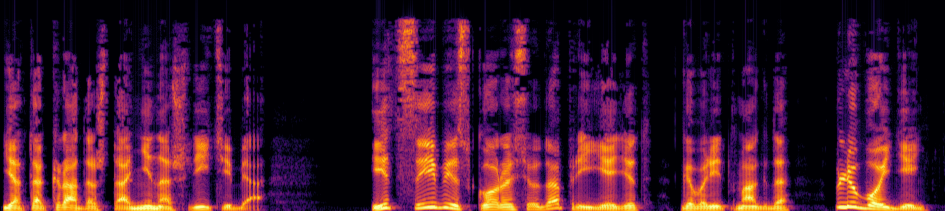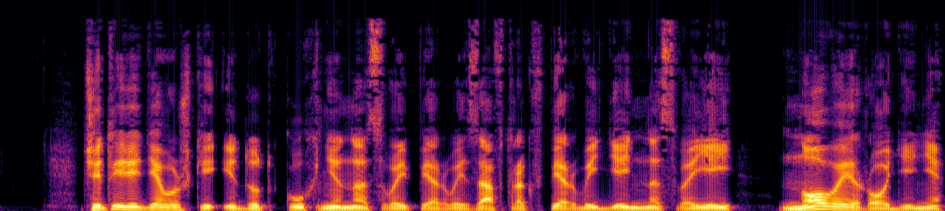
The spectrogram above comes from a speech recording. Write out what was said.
Я так рада, что они нашли тебя». «И Циби скоро сюда приедет», — говорит Магда, — «в любой день». Четыре девушки идут к кухне на свой первый завтрак в первый день на своей новой родине.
